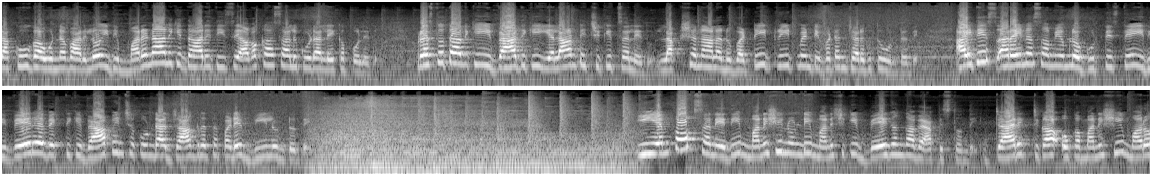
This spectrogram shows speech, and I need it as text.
తక్కువగా ఉన్న వారిలో ఇది మరణానికి దారి తీసే అవకాశాలు కూడా లేకపోలేదు. ప్రస్తుతానికి ఈ వ్యాధికి ఎలాంటి చికిత్స లేదు. లక్షణాలను బట్టి ట్రీట్మెంట్ ఇవ్వటం జరుగుతూ ఉంటుంది. అయితే సరైన సమయంలో గుర్తిస్తే ఇది వేరే వ్యక్తికి వ్యాపించకుండా జాగ్రత్త పడే వీలుంటుంది. ఈ ఎంపాక్స్ అనేది మనిషి నుండి మనిషికి వేగంగా వ్యాపిస్తుంది. డైరెక్ట్గా ఒక మనిషి మరో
